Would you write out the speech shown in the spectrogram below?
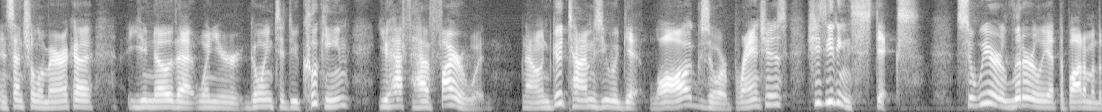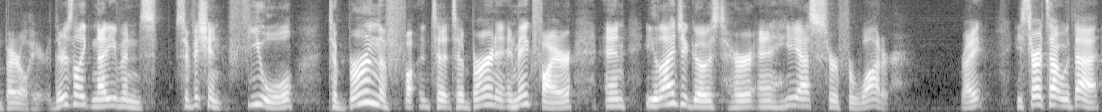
in Central America, you know that when you're going to do cooking, you have to have firewood. Now, in good times, you would get logs or branches. She's getting sticks. So we are literally at the bottom of the barrel here. There's like not even sufficient fuel to burn the to, to burn it and make fire. And Elijah goes to her and he asks her for water, right? He starts out with that,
